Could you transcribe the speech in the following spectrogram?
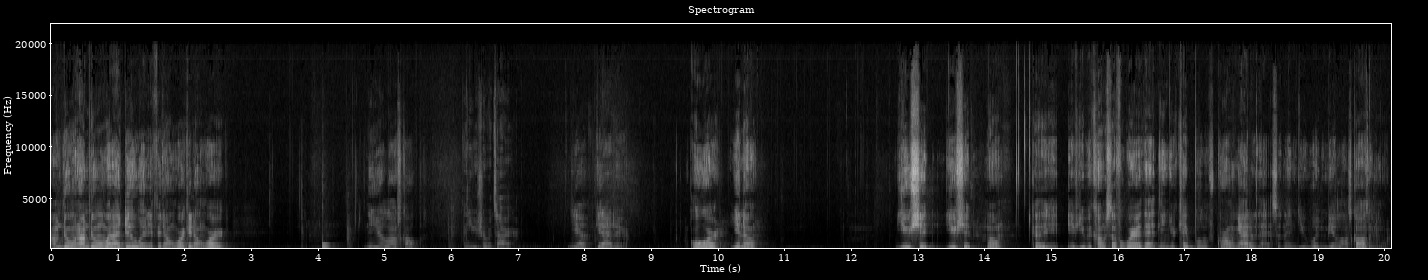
i'm doing i'm doing what i do and if it don't work it don't work then you're a lost cause And you should retire. Yeah, get out of there. Or you know, you should you should well, because if you become self aware of that, then you're capable of growing out of that. So then you wouldn't be a lost cause anymore.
